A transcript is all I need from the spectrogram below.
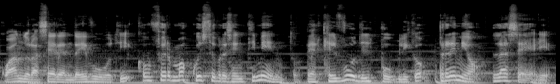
Quando la serie andò ai voti confermò questo presentimento perché il voto del pubblico premiò la serie.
